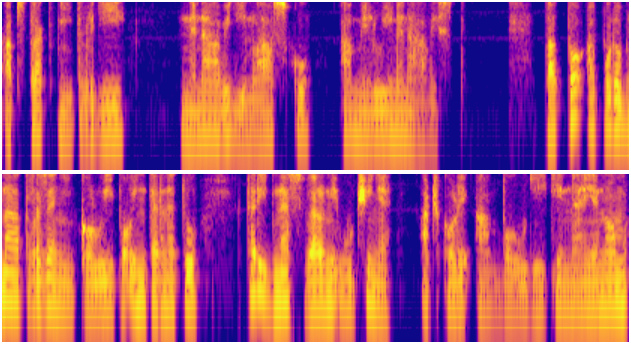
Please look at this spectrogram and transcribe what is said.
abstraktní tvrdí nenávidím lásku a miluji nenávist. Tato a podobná tvrzení kolují po internetu, který dnes velmi účinně, ačkoliv a bohu díky nejenom,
